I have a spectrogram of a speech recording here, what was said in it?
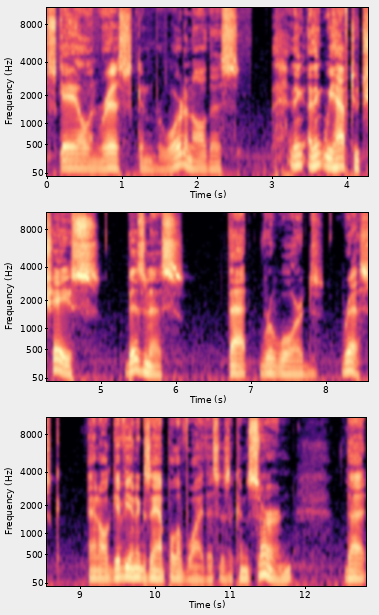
scale and risk and reward and all this, I think I think we have to chase business that rewards risk. And I'll give you an example of why this is a concern that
